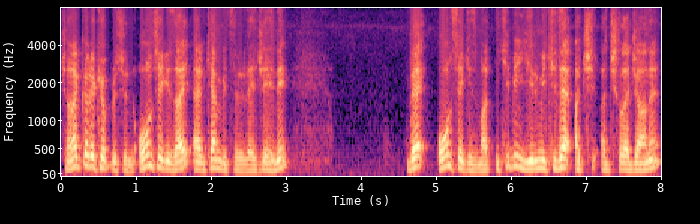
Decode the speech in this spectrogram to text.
Çanakkale Köprüsü'nün 18 ay erken bitirileceğini ve 18 Mart 2022'de aç, açılacağını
